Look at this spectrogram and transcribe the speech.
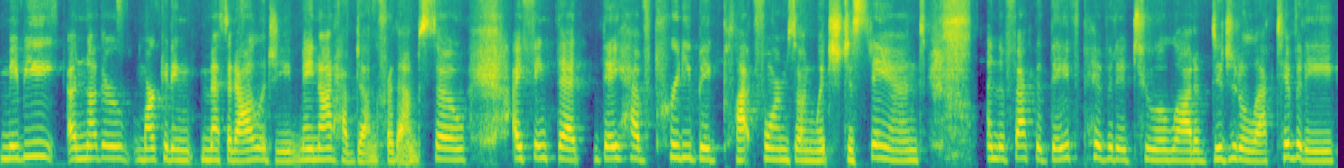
maybe another marketing methodology may not have done for them. So I think that they have pretty big platforms on which to stand. And the fact that they've pivoted to a lot of digital activity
